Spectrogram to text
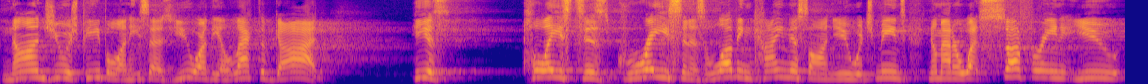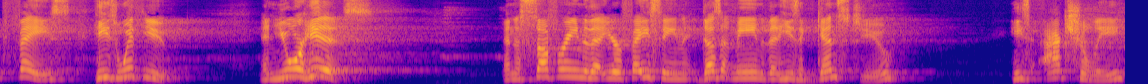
non Jewish people and he says, You are the elect of God. He has placed his grace and his loving kindness on you, which means no matter what suffering you face, he's with you and you're his. And the suffering that you're facing doesn't mean that he's against you, he's actually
